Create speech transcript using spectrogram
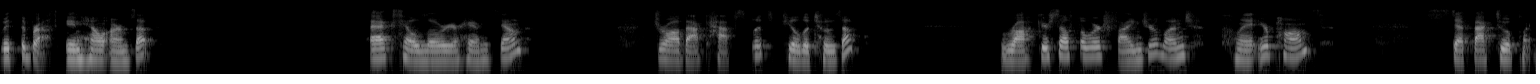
with the breath. Inhale, arms up. Exhale, lower your hands down. Draw back half splits, peel the toes up. Rock yourself forward, find your lunge, plant your palms, step back to a plank.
